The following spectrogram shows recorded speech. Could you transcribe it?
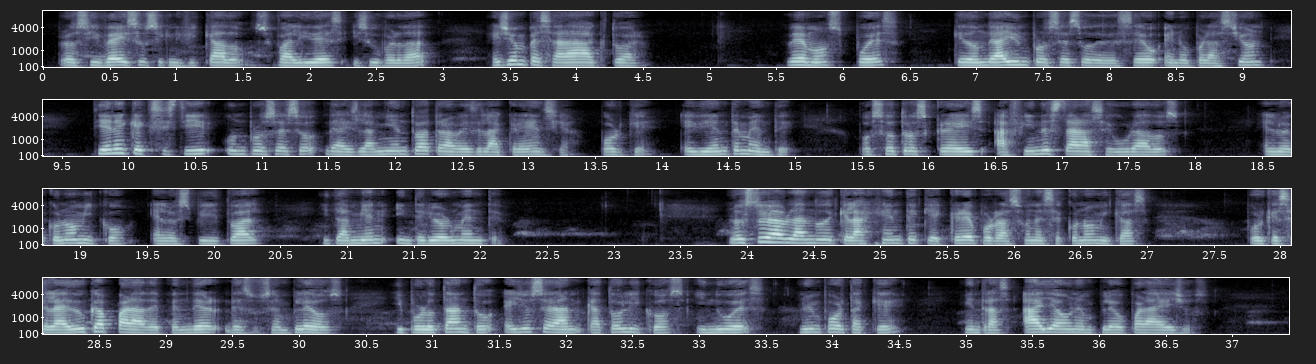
pero si veis su significado, su validez y su verdad, ello empezará a actuar. Vemos, pues, que donde hay un proceso de deseo en operación, tiene que existir un proceso de aislamiento a través de la creencia, porque, evidentemente, vosotros creéis a fin de estar asegurados en lo económico, en lo espiritual, y también interiormente. No estoy hablando de que la gente que cree por razones económicas, porque se la educa para depender de sus empleos, y por lo tanto ellos serán católicos, hindúes, no importa qué, mientras haya un empleo para ellos.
